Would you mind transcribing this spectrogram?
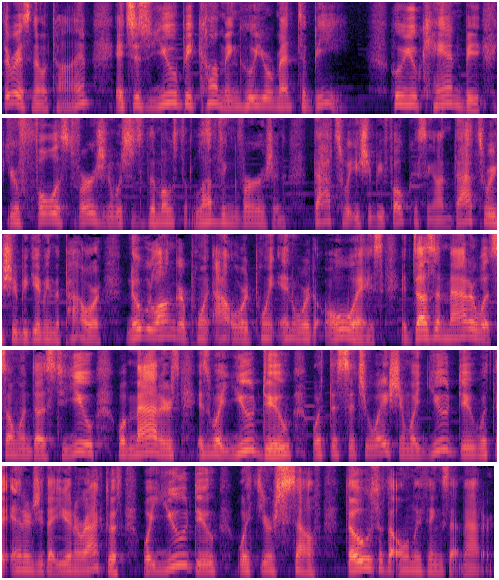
There is no time. It's just you becoming who you're meant to be who you can be, your fullest version, which is the most loving version. That's what you should be focusing on. That's where you should be giving the power. No longer point outward, point inward always. It doesn't matter what someone does to you. What matters is what you do with the situation, what you do with the energy that you interact with, what you do with yourself. Those are the only things that matter.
